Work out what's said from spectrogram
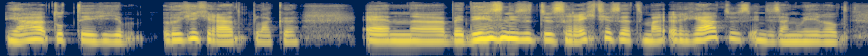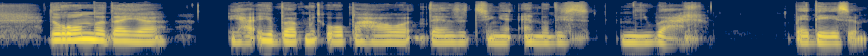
ja, tot tegen je ruggengraat plakken. En uh, bij deze is het dus rechtgezet, maar er gaat dus in de zangwereld de ronde dat je ja, je buik moet openhouden tijdens het zingen. En dat is niet waar bij deze.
